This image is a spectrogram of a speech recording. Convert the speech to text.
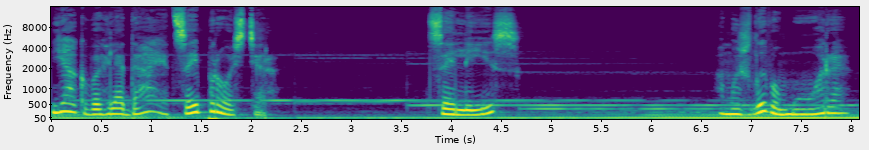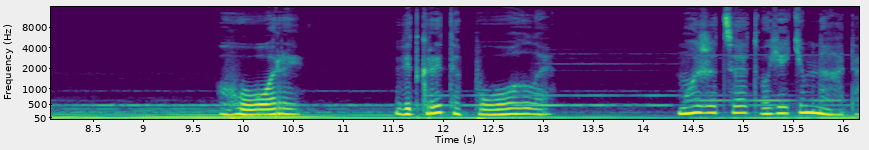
Як виглядає цей простір? Це ліс, а можливо, море, гори, відкрите поле. Може, це твоя кімната,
